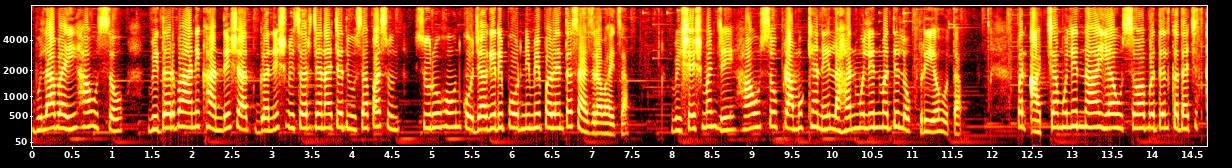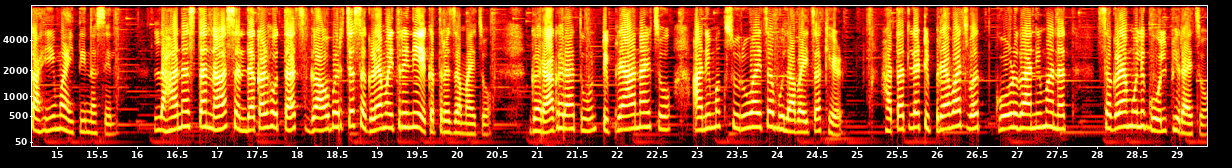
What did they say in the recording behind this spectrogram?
भुलाबाई हा उत्सव विदर्भ आणि खानदेशात गणेश विसर्जनाच्या दिवसापासून सुरू होऊन कोजागिरी पौर्णिमेपर्यंत साजरा व्हायचा. विशेष म्हणजे हा उत्सव प्रामुख्याने लहान मुलींमध्ये लोकप्रिय होता. पण आजच्या मुलींना या उत्सवाबद्दल कदाचित काहीही माहिती नसेल. लहान असताना संध्याकाळ होताच गावभरच्या सगळ्या मैत्रिणी एकत्र जमायचो. घराघरातून टिपऱ्या आणायचो आणि मग सुरू व्हायचा भुलाबाईचा खेळ. हातातल्या टिपऱ्या वाजवत गोड गाणी म्हणत सगळ्या मुली गोल फिरायचो.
